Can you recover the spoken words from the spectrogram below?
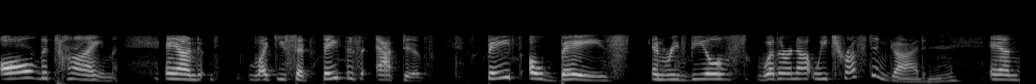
all the time. And like you said, faith is active. faith obeys and reveals whether or not we trust in God. Mhm. And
